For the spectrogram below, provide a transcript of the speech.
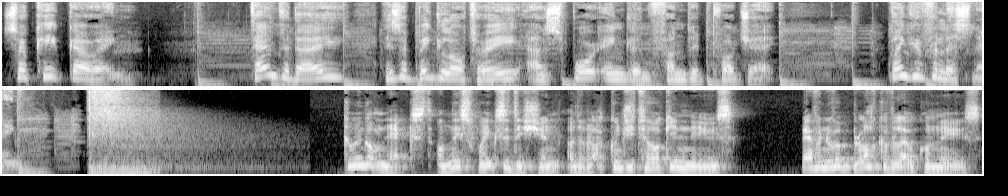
So keep going. 10 today is a big lottery and Sport England funded project. Thank you for listening. Coming up next on this week's edition of the Black Country Talking News, we have another block of local news.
